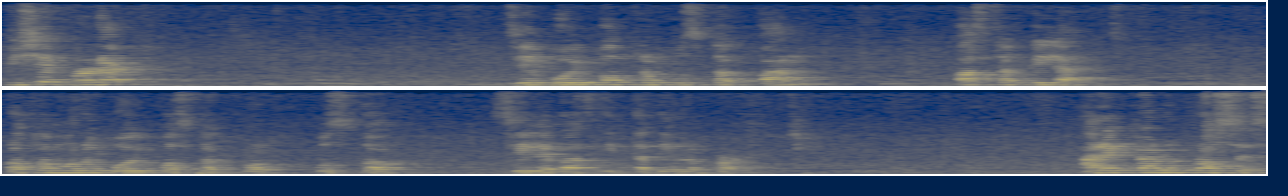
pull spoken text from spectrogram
কিসের প্রোডাক্ট যে বইপত্র পুস্তক পান, পাঁচটা পিলার প্রথম হলো বই পুস্তক পুস্তক সিলেবাস ইত্যাদি হলো প্রোডাক্ট আরেকটা হলো প্রসেস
